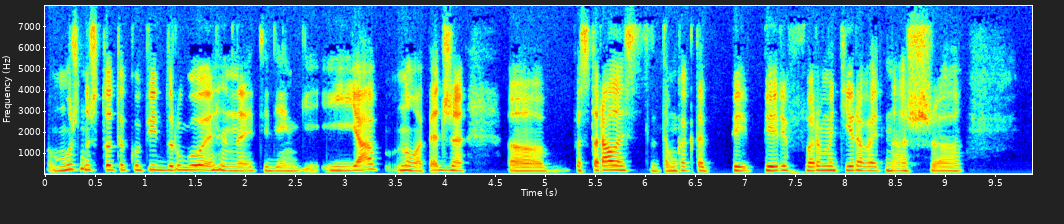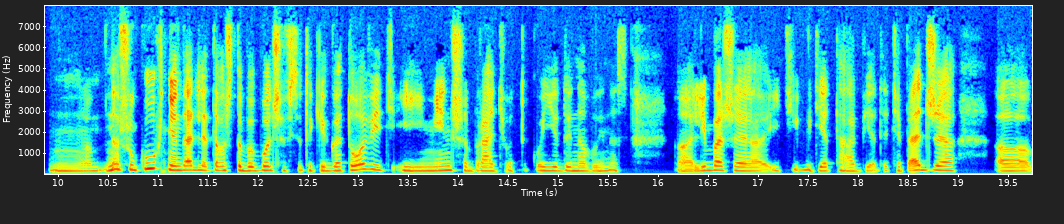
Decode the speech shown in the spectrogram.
можно что-то купить другое на эти деньги. И я, ну, опять же, э, постаралась там как-то переформатировать наш э, нашу кухню, да, для того, чтобы больше все-таки готовить и меньше брать вот такой еды на вынос. А, либо же идти где-то обедать. Опять же, а,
